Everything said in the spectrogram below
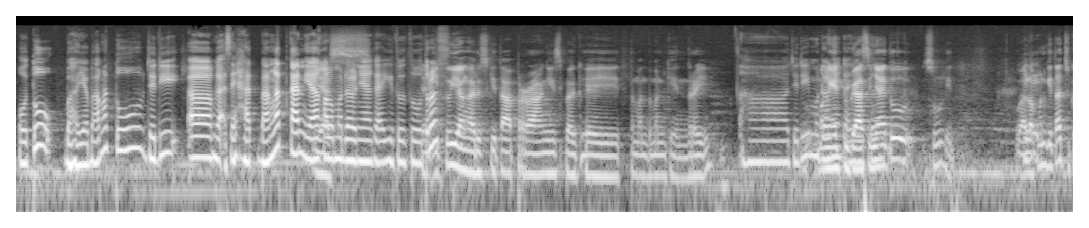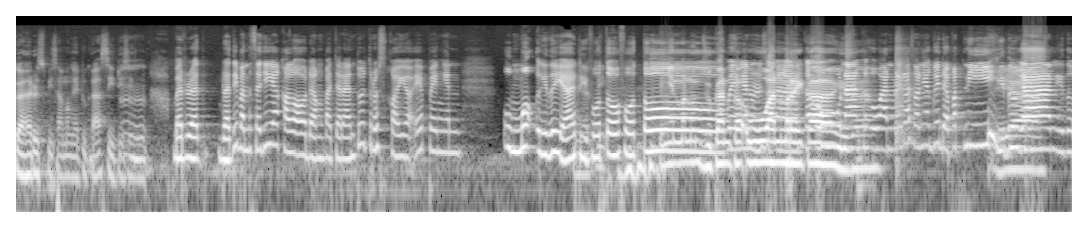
Oh tuh bahaya banget tuh. Jadi eh, nggak sehat banget kan ya Yes. kalau modelnya kayak gitu tuh. Dan Terus itu yang harus kita perangi sebagai teman-teman genre. eh, jadi modelnya kayak Mengedukasinya gitu. itu sulit. Walaupun kita juga harus bisa mengedukasi di situ. Berat, berarti pantas aja ya kalau udah pacaran tuh terus koyo eh pengen umuk gitu ya di foto-foto Pengen menunjukkan pengen keuuan mereka keuunan, gitu. mereka soalnya gue dapat nih gitu Iya. kan gitu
